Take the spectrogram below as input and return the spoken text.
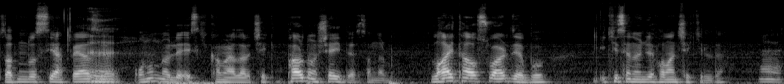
Zaten o da siyah beyaz ya. Evet. Onun öyle eski kameralara çekildi. Pardon şeydi sanırım. Lighthouse vardı ya bu. iki sene önce falan çekildi. Evet.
